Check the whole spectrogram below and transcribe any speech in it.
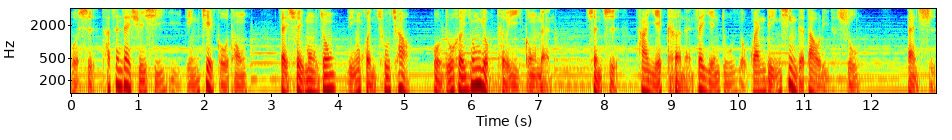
或是他正在学习与灵界沟通。在睡梦中，灵魂出窍，或如何拥有特异功能，甚至他也可能在研读有关灵性的道理的书。但是，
